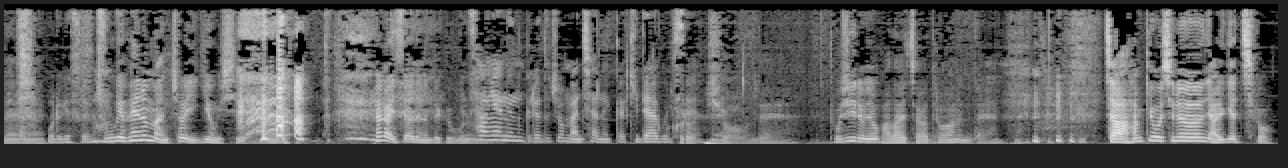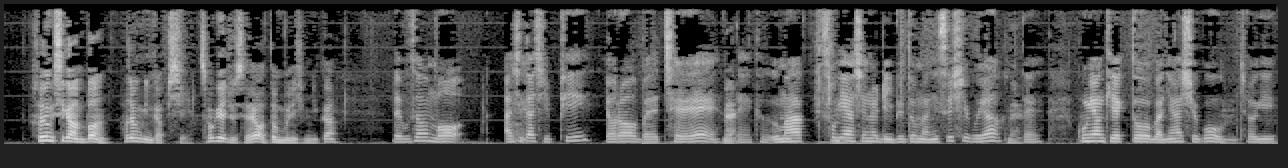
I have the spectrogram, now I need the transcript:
네. 모르겠어요. 중국에 회는 많죠 이기용 씨. 네. 회가 있어야 되는데 그분은 상해는 그래도 좀 많지 않을까 기대하고 있어요. 그렇죠. 네. 네. 도시 이름이면 바다의 자가 들어가는데. 네. 자, 함께 오시는 얄개치로 소영 씨가 한번 허정민갑 씨 소개해 주세요. 어떤 분이십니까? 네, 우선 뭐 아시다시피 여러 매체에 네. 네, 그 음악 소개하시는 음. 리뷰도 많이 쓰시고요. 네. 네. 공연 기획도 많이 하시고 음. 저기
